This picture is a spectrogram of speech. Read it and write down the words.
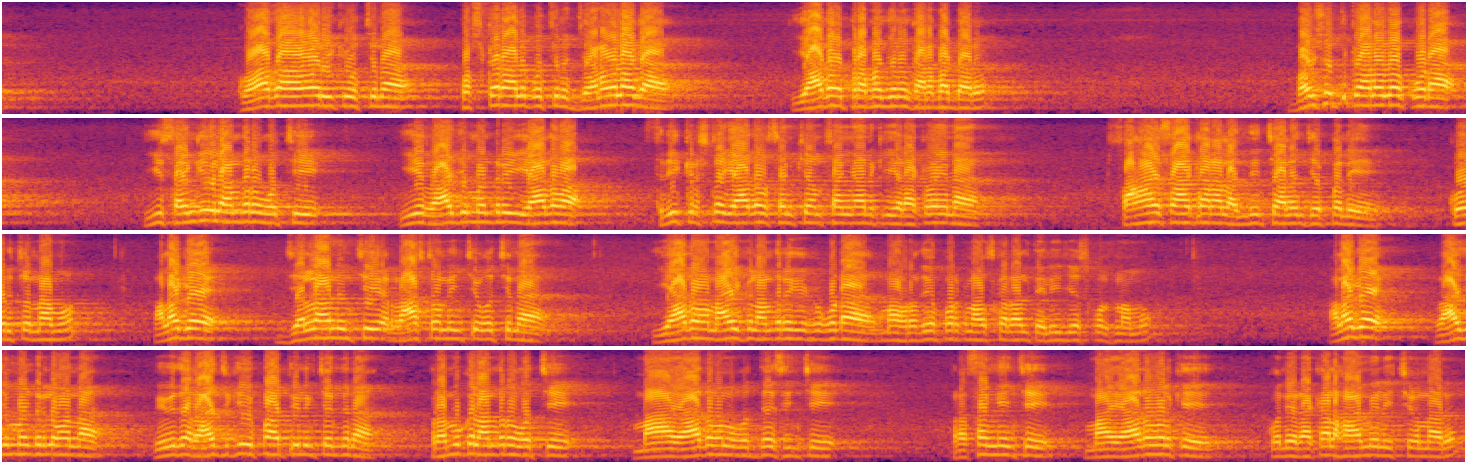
గోదావరికి వచ్చిన పుష్కరాలకు వచ్చిన జనంలాగా యాదవ ప్రపంచం కనబడ్డారు. భవిష్యత్తు కాలంలో కూడా ఈ సంఘీయులందరూ వచ్చి ఈ రాజమండ్రి యాదవ శ్రీకృష్ణ యాదవ్ సంక్షేమ సంఘానికి ఈ రకమైన సహాయ సహకారాలు అందించాలని చెప్పని కోరుచున్నాము. అలాగే జిల్లా నుంచి రాష్ట్రం నుంచి వచ్చిన యాదవ నాయకులందరికీ కూడా మా హృదయపూర్వక నమస్కారాలు తెలియజేసుకుంటున్నాము. అలాగే రాజమండ్రిలో ఉన్న వివిధ రాజకీయ పార్టీలకు చెందిన ప్రముఖులందరూ వచ్చి మా యాదవులను ఉద్దేశించి ప్రసంగించి మా యాదవులకి కొన్ని రకాల హామీలు ఇచ్చి ఉన్నారు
